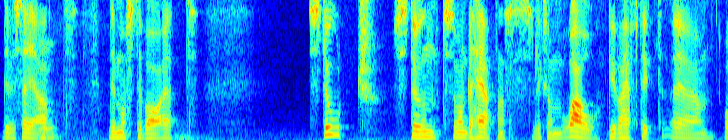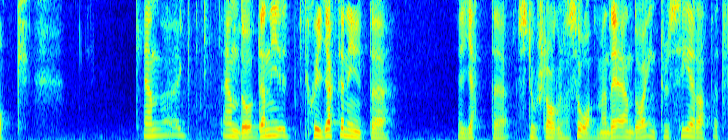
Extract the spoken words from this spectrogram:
Det vill säga Mm. att det måste vara ett stort stunt som man blir häpnas, liksom wow, gud vad häftigt. Eh, och en, ändå, den är, skidjakten är ju inte jättestorslagen som så, men det är ändå introducerat ett,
